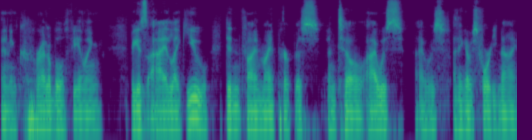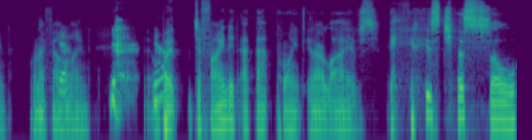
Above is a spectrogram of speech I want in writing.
an incredible feeling because I, like you, didn't find my purpose until I was, I was, I think I was 49 when I found yeah. mine. Yeah. Uh, yeah. But to find it at that point in our lives, it is just so,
